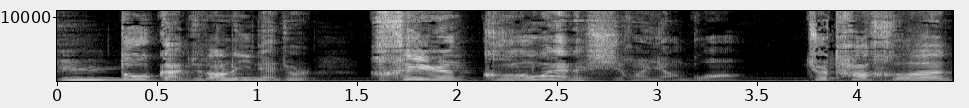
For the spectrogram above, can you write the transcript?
嗯，都感觉到了一点，就是黑人格外的喜欢阳光，就是他和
